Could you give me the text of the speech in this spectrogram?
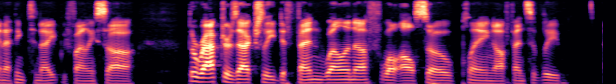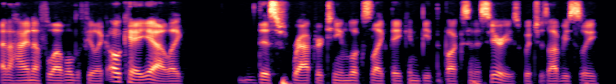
and I think tonight we finally saw the Raptors actually defend well enough while also playing offensively at a high enough level to feel like, okay, yeah, like this Raptor team looks like they can beat the Bucks in a series, which is obviously,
